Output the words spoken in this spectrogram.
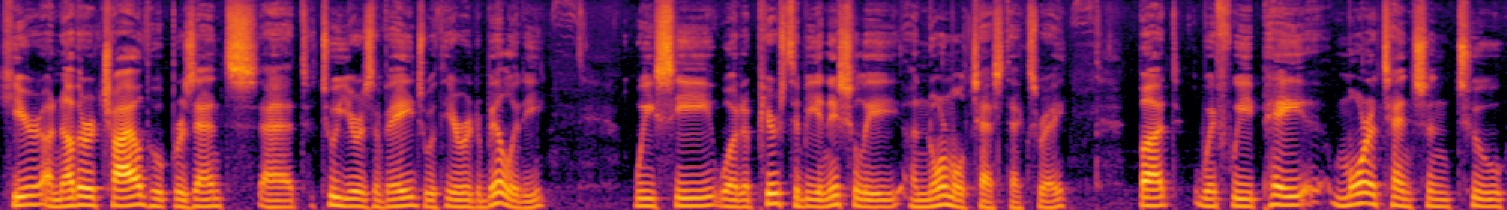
Here, another child who presents at two years of age with irritability. We see what appears to be initially a normal chest x ray, but if we pay more attention to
